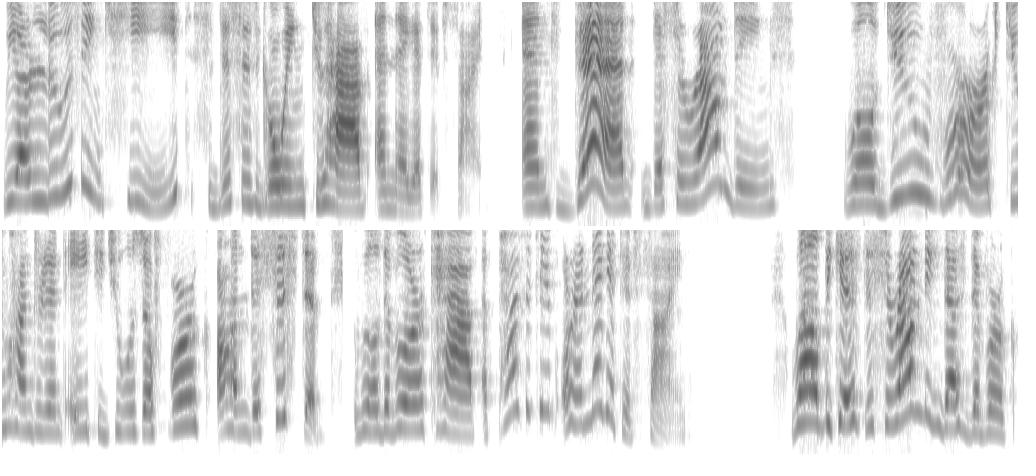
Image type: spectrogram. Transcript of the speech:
We are losing heat, so this is going to have a negative sign and then the surroundings will do work 280 joules of work on the system. Will the work have a positive or a negative sign? Well because the surrounding does the work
